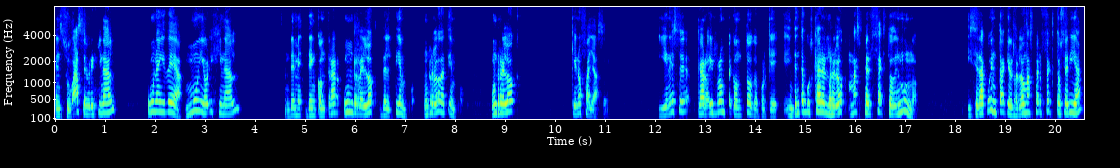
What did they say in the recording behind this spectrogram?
en su base original una idea muy original de, de encontrar un reloj del tiempo, un reloj de tiempo, un reloj que no fallase. Y en ese, claro, ahí rompe con todo, porque intenta buscar el reloj más perfecto del mundo. Y se da cuenta que el reloj más perfecto sería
